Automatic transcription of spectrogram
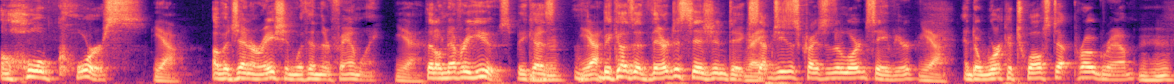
a whole course Yeah, of a generation within their family yeah, that'll never use because Mm-hmm. Yeah. because of their decision to accept Right. Jesus Christ as their Lord and Savior Yeah. Mm-hmm. and to work a 12 step program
